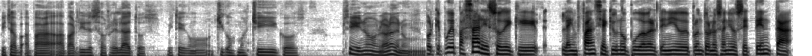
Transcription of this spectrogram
¿Viste? A, partir de esos relatos, ¿viste? Como chicos más chicos. Sí, no, la verdad que no. Porque puede pasar eso de que la infancia que uno pudo haber tenido de pronto en los años 70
